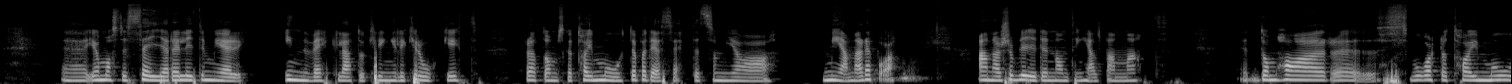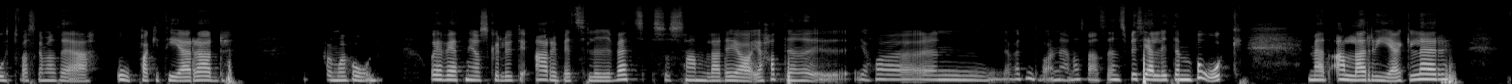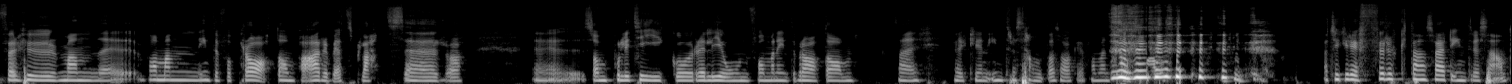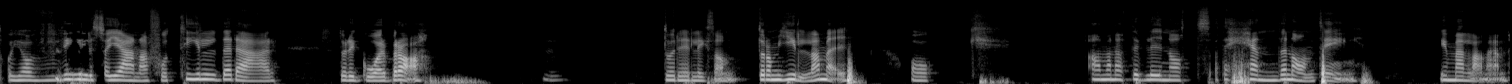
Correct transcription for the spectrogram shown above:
Eh, jag måste säga det lite mer invecklat och kringelikrokigt för att de ska ta emot det på det sättet som jag menar det på. Annars så blir det någonting helt annat. De har eh, svårt att ta emot, vad ska man säga, opaketerad information. Och jag vet när jag skulle ut i arbetslivet så samlade jag, jag hade en, jag har en, jag vet inte var den är någonstans, en speciell liten bok med alla regler för hur man, eh, vad man inte får prata om på arbetsplatser och eh, som politik och religion får man inte prata om. Så här, verkligen intressanta saker får man inte. Jag tycker det är fruktansvärt intressant och jag vill så gärna få till det där då det går bra. Mm. Då, det liksom, då de gillar mig. Och ja, men att det blir något, att det händer någonting emellan en.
